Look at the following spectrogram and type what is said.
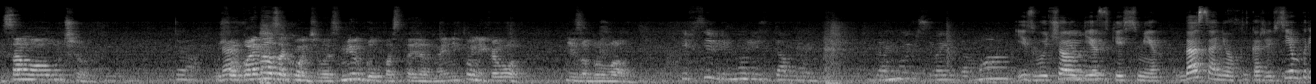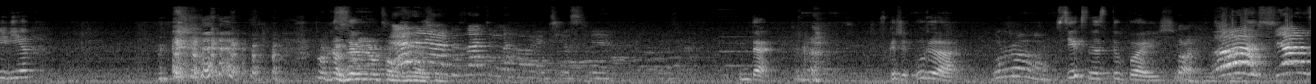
И самого лучшего. Да. Чтобы война закончилась, мир был постоянно, и никто никого не забывал. И все вернулись домой. Домой, в свои дома. И звучал Все- детский смех. Да, Санек, скажи всем привет. Только говорить, если... Да. Скажи ура. Ура! Всех с наступающим. Так, А, сейчас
